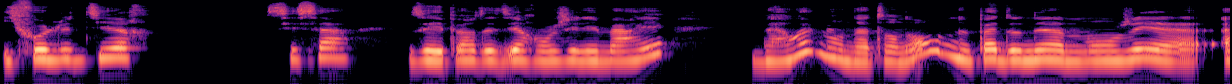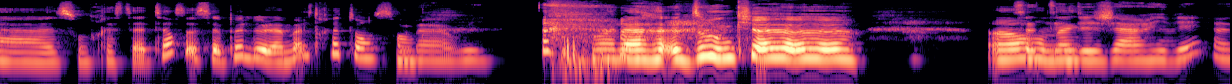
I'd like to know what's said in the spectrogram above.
Il faut le dire. C'est ça. Vous avez peur de déranger les mariés? Bah ouais, mais en attendant, ne pas donner à manger à, son prestataire, ça s'appelle de la maltraitance. Hein. Bah oui. Voilà, donc. Euh, hein, ça t'est déjà arrivé à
